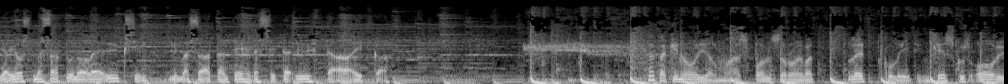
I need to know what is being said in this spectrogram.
Ja jos mä satun ole yksin, niin mä saatan tehdä sitä yhtä aikaa. Tätäkin ohjelmaa sponsoroivat Letkuliitin keskus Oy,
